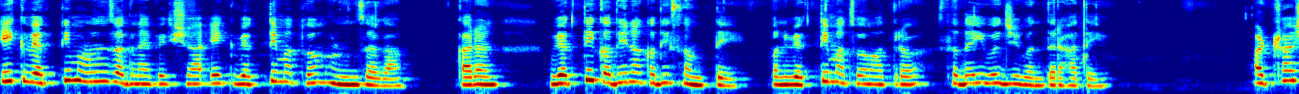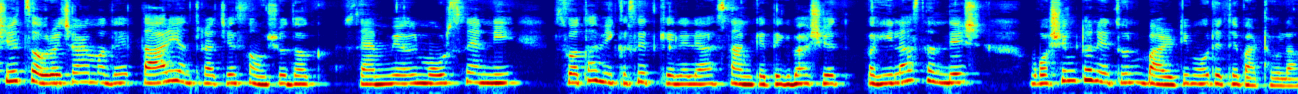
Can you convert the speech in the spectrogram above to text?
एक व्यक्ती म्हणून जगण्यापेक्षा एक व्यक्तिमत्व म्हणून जगा. कारण व्यक्ती कधी ना कधी संपते पण व्यक्तिमत्व मात्र सदैव जिवंत राहते. अठराशे मध्ये तार यंत्राचे संशोधक सॅम्युअल मोर्स यांनी स्वतः विकसित केलेल्या सांकेतिक भाषेत पहिला संदेश वॉशिंग्टन येथून बाल्टीमोर येथे पाठवला.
